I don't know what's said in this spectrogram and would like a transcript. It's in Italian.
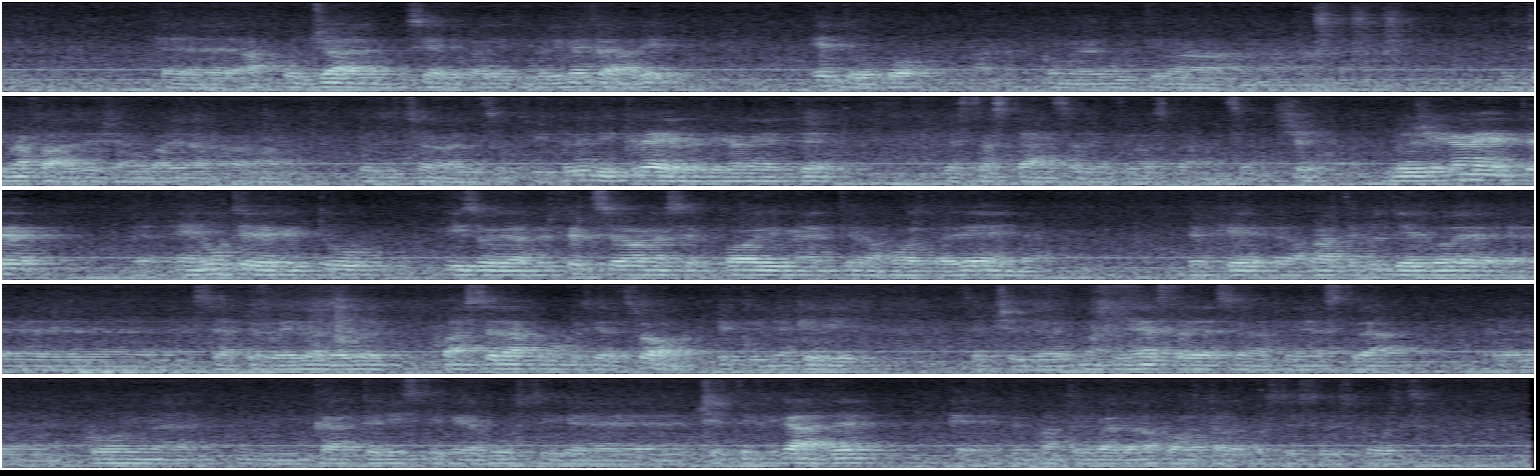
eh, appoggiare sia le pareti perimetrali e dopo come ultima, ultima fase diciamo, vai a, a posizionare il soffitto. Quindi crei praticamente questa stanza dentro la stanza. Sì. Logicamente eh, è inutile che tu isoli la perfezione se poi metti una porta di legno, perché la parte più debole eh, sempre quella dove passerà comunque sia il suono e quindi anche lì se c'è una finestra deve essere una finestra eh, con caratteristiche acustiche certificate e per quanto riguarda la porta lo stesso discorso.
